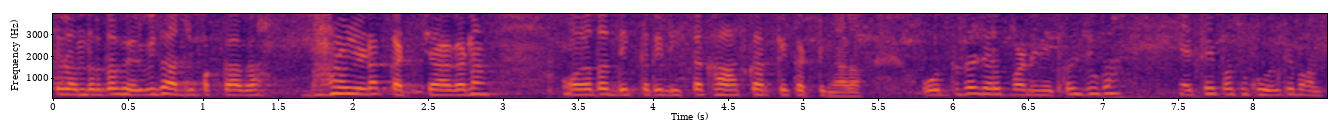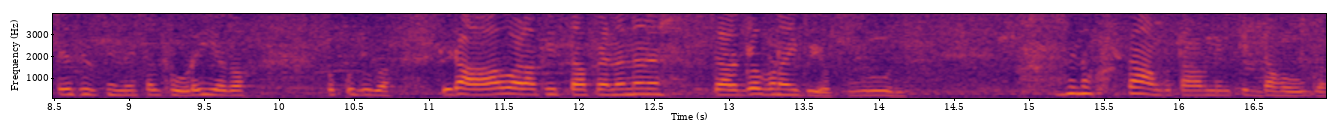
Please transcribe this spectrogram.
ਚਲੋ ਅੰਦਰ ਤਾਂ ਫਿਰ ਵੀ ਸਰਜ ਪੱਕਾ ਗਾ। ਬਾਹਰੋਂ ਜਿਹੜਾ ਕੱਚਾ ਹੈਗਾ ਨਾ, ਉਹਦਾ ਤਾਂ ਦਿੱਕਤ ਹੀ ਦਿੱਕਤ ਖਾਸ ਕਰਕੇ ਕੱਟੀਆਂ ਵਾਲਾ। ਉੱਧਰ ਤਾਂ ਚਲ ਪਾਣੀ ਨਿਕਲ ਜੂਗਾ। ਇੱਥੇ ਪਸ਼ੂ ਖੋਲ ਕੇ ਬੰਨਤੇ ਸੀ ਅਸੀਂ ਨੇ, ਚਲ ਥੋੜਾ ਹੀ ਹੈਗਾ ਸੁੱਕ ਜੂਗਾ। ਜਿਹੜਾ ਆਹ ਵਾਲਾ ਕੀਤਾ ਪਿਆ ਨਾ ਇਹਨਾਂ ਨੇ ਚਾਰਗਲ ਬਣਾਈ ਪਈ ਪੂਰੀ। ਇਹਦਾ ਕੋਈ ਹਿਸਾਬ ਕਿਤਾਬ ਨਹੀਂ ਕਿੱਦਾਂ ਹੋਊਗਾ।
